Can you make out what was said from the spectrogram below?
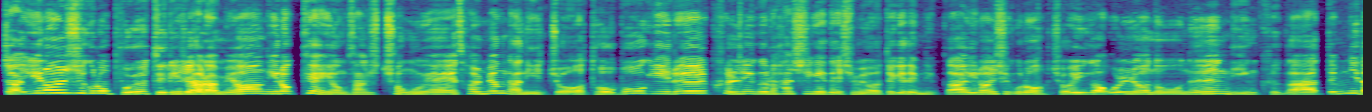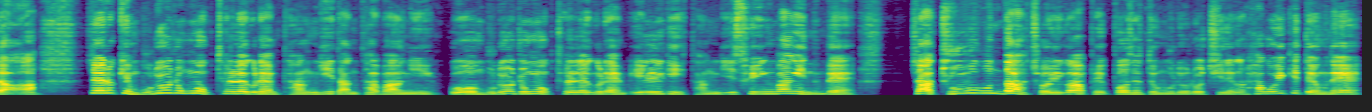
자 이런 식으로 보여드리자라면 이렇게 영상 시청 후에 설명란이 있죠. 더보기를 클릭을 하시게 되시면 어떻게 됩니까? 이런 식으로 저희가 올려놓은 링크가 뜹니다. 자 이렇게 무료 종목 텔레그램 단기 단타방이 있고 무료 종목 텔레그램 일기 단기 스윙방이 있는데 자 두 부분 다 저희가 100% 무료로 진행을 하고 있기 때문에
